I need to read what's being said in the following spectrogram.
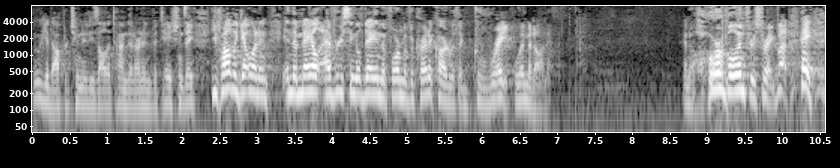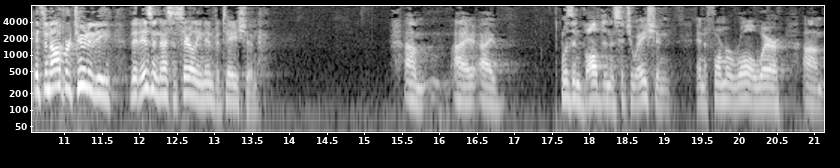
We get opportunities all the time that aren't invitations. You probably get one in, in the mail every single day in the form of a credit card with a great limit on it. And a horrible interest rate. But hey, it's an opportunity that isn't necessarily an invitation. Um, I, I was involved in a situation in a former role where um,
